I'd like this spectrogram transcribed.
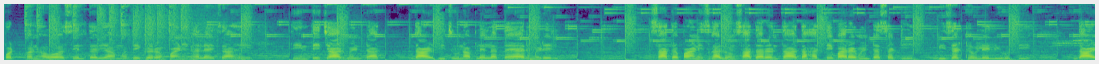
पटकन हवं असेल तर यामध्ये गरम पाणी घालायचं आहे. तीन ते चार मिनिटात डाळ भिजून आपल्याला तयार मिळेल. साधं पाणीच घालून साधारणतः दहा ते बारा मिनिटासाठी भिजत ठेवलेली होती. डाळ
